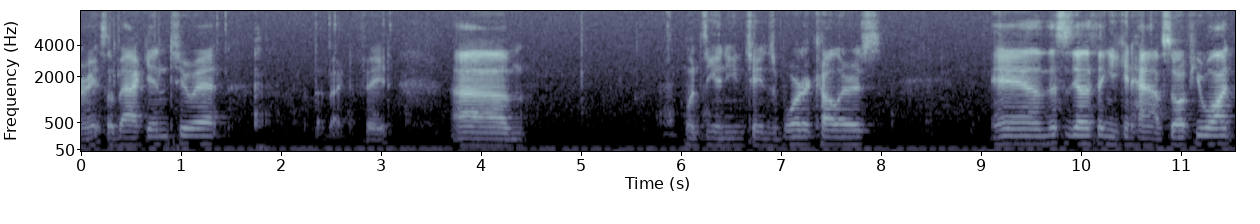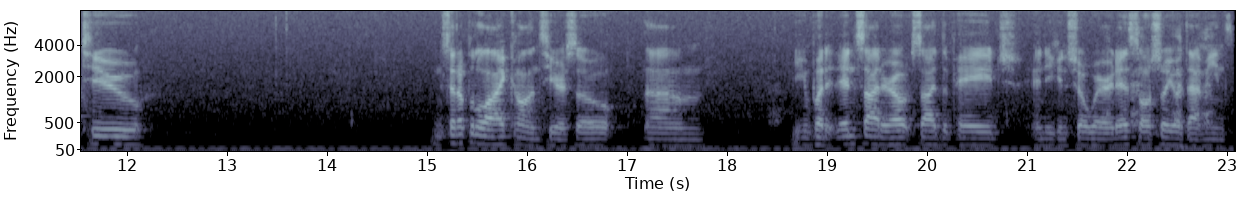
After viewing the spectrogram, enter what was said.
all right so back into it put that back to fade Um, once again, you can change the border colors. And this is the other thing you can have. So if you want to you set up little icons here. So um, you can put it inside or outside the page and you can show where it is. So I'll show you what that means.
